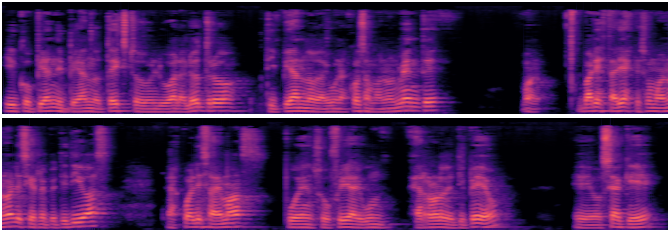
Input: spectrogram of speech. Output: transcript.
ir copiando y pegando texto de un lugar al otro, tipeando de algunas cosas manualmente. Bueno, varias tareas que son manuales y repetitivas, las cuales además pueden sufrir algún error de tipeo, eh, o sea que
